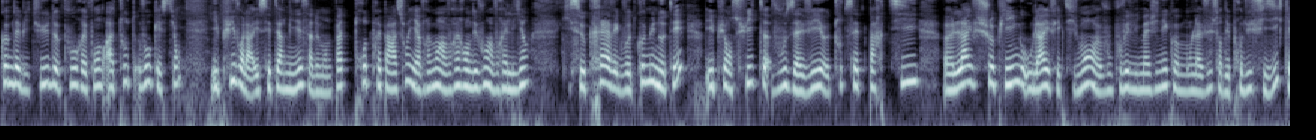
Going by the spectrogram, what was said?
comme d'habitude pour répondre à toutes vos questions. Et puis voilà, et c'est terminé, ça demande pas trop de préparation, il y a vraiment un vrai rendez-vous, un vrai lien qui se crée avec votre communauté. Et puis ensuite, vous avez euh, toute cette partie euh, live shopping où là, effectivement, euh, vous pouvez l'imaginer comme on l'a vu sur des produits physiques,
